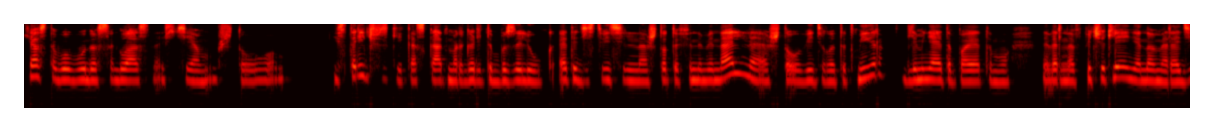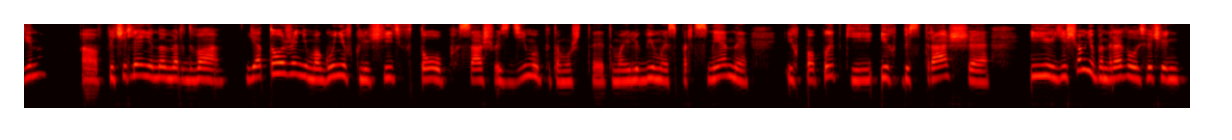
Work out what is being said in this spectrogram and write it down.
Я с тобой буду согласна с тем, что Исторический каскад Маргариты Базелюк — это действительно что-то феноменальное, что увидел этот мир. Для меня это поэтому, наверное, впечатление номер один. А впечатление номер два. Я тоже не могу не включить в топ Сашу с Димой, потому что это мои любимые спортсмены, их попытки, их бесстрашие. И еще мне понравилось очень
